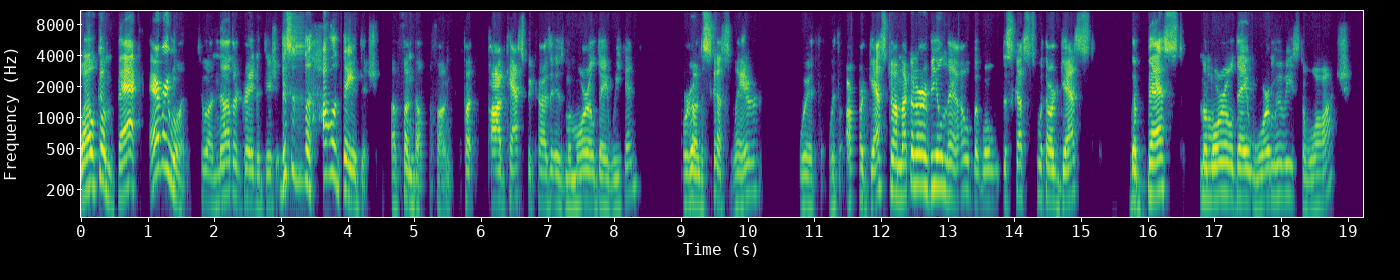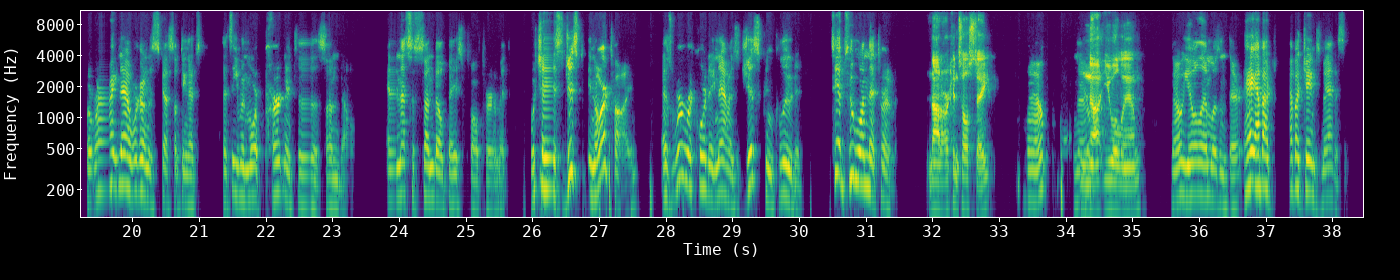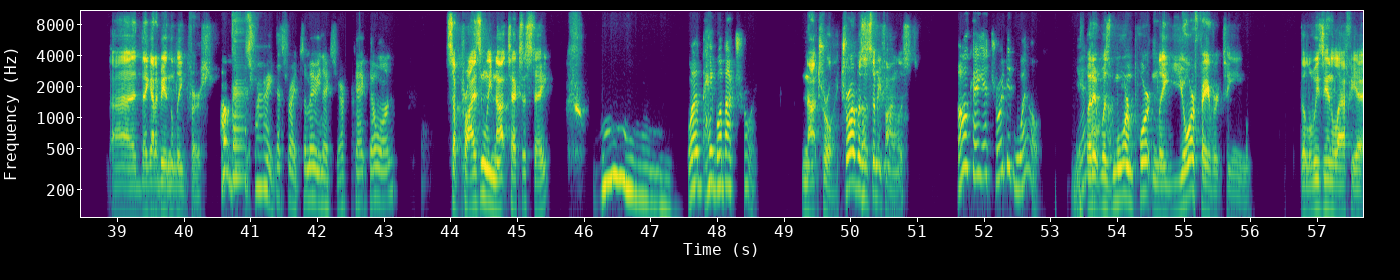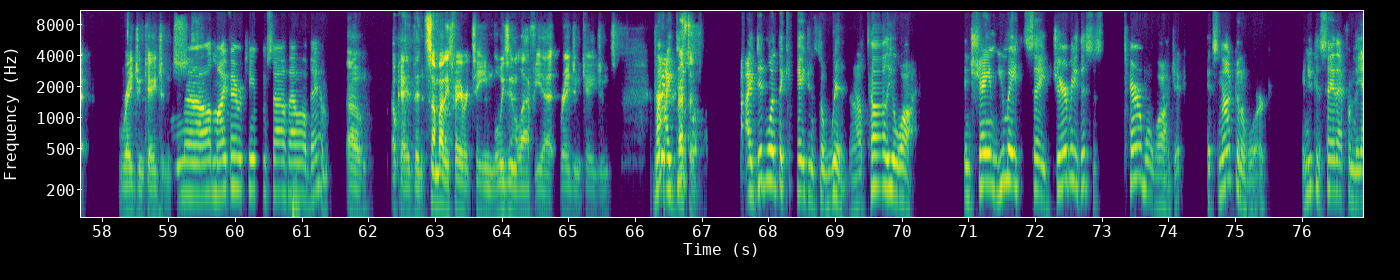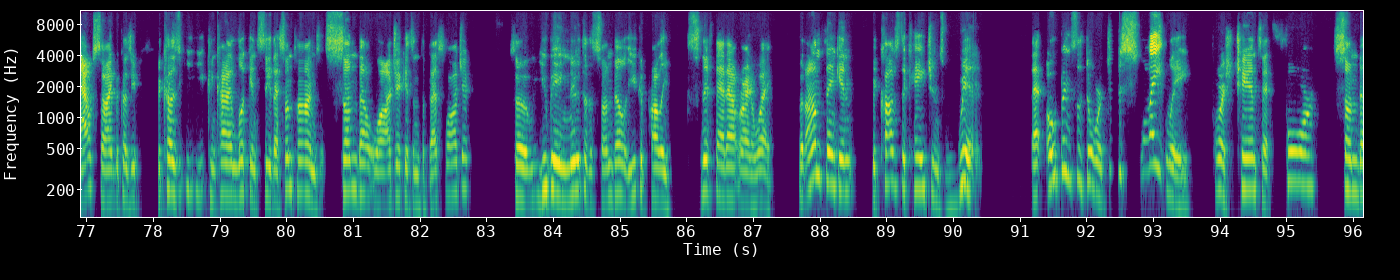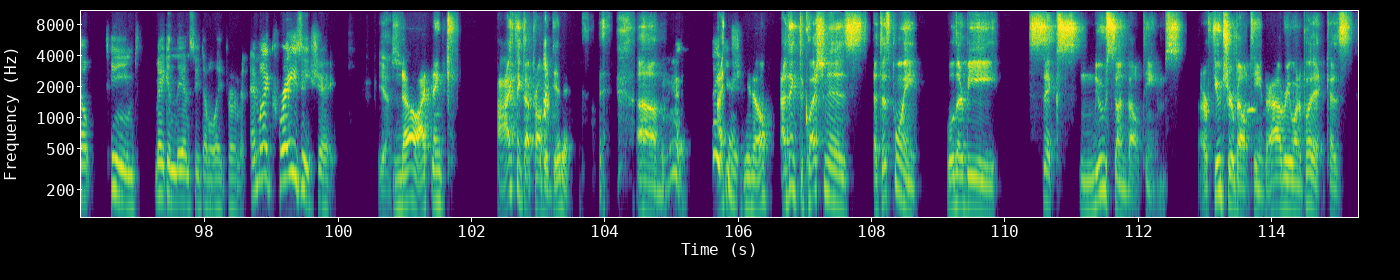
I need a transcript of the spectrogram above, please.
welcome back, everyone, to another great edition. This is the holiday edition of Fun Belt Fun, Fun podcast because it is Memorial Day weekend. We're going to discuss later with with our guest, who I'm not going to reveal now, but we'll discuss with our guest the best Memorial Day war movies to watch. But right now, we're going to discuss something that's that's even more pertinent to the Sun Belt, and that's the Sun Belt baseball tournament, which is just in our time, as we're recording now, has just concluded. Tibbs, who won that tournament? Not Arkansas State. No, no, Not ULM. no. ULM wasn't there. Hey, how about how about James Madison? Uh, they got to be in the league first. Oh, that's right, that's right. So maybe next year. Okay, go on. Surprisingly, not Texas State. Ooh. What? Hey, what about Troy? Not Troy. Troy was a semifinalist, Okay, yeah, Troy did well. Yeah, but it was more importantly your favorite team, the Louisiana Lafayette Raging Cajuns. No, my favorite team, South Alabama. Oh, okay. Then somebody's favorite team, Louisiana Lafayette Raging Cajuns. Now, Pretty I did. I did want the Cajuns to win, and I'll tell you why. And Shane, you may say, Jeremy, this is terrible logic. It's not going to work, and you can say that from the outside because you because you you can kind of look and see that sometimes Sun Belt logic isn't the best logic. So you being new to the Sun Belt, you could probably sniff that out right away. But I'm thinking because the Cajuns win, that opens the door just slightly for a chance at four Sun Belt teams making the NCAA tournament. Am I crazy, Shane? Yes. No, I think I think that probably did it. um, Yeah. I you, think Shane. you know. I think the question is at this point, will there be six new Sun Belt teams or future belt teams or however you want to put it? Because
